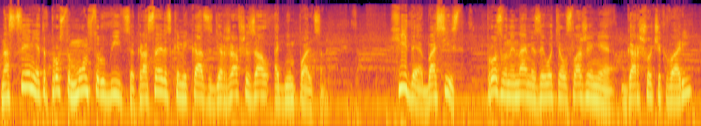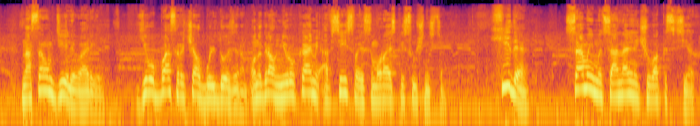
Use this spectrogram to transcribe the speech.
На сцене это просто монстр-убийца, красавец камикадзе, державший зал одним пальцем. Хиде, басист, прозванный нами за его телосложение «Горшочек вари», на самом деле варил. Его бас рычал бульдозером. Он играл не руками, а всей своей самурайской сущностью. Хиде Самый эмоциональный чувак из всех.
